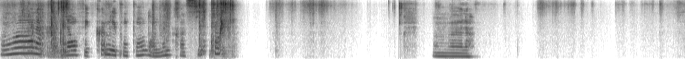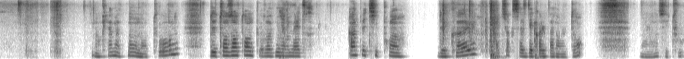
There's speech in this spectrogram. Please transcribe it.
Voilà, là on fait comme les pompons dans le même principe. Voilà. Donc là, maintenant, on en tourne. De temps en temps, on peut revenir mettre un petit point de colle pour être sûr que ça se décolle pas dans le temps. Voilà, c'est tout.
